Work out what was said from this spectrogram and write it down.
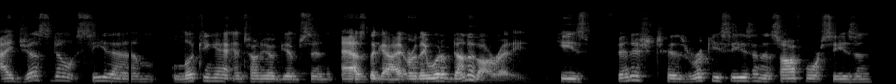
I just don't see them looking at Antonio Gibson as the guy, or they would have done it already. He's finished his rookie season and sophomore season.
